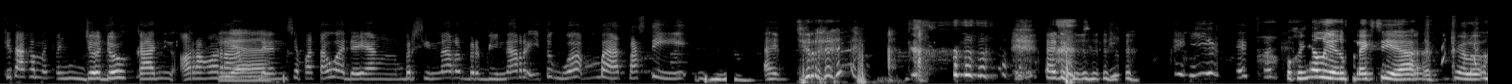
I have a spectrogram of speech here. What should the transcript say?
Kita akan menjodohkan orang-orang Iya. dan siapa tahu ada yang bersinar berbinar itu gua embat pasti. Anjir. Aduh. Iya. eh, Pokoknya lu yang seleksi ya. Kalau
